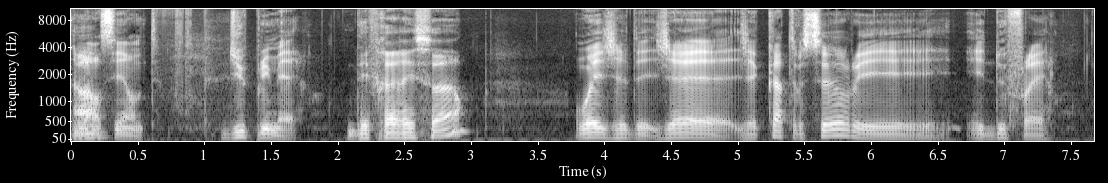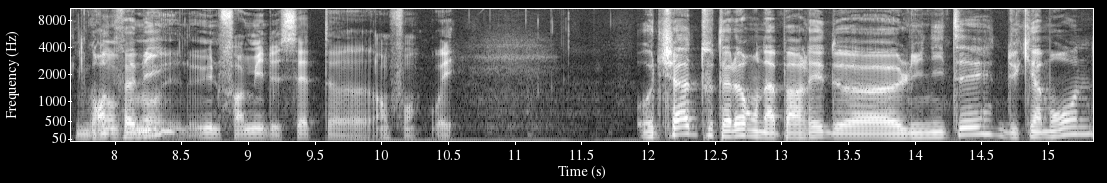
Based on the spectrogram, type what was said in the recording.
Ah. enseignante, du primaire. Des frères et sœurs? Oui, j'ai quatre sœurs et, et deux frères. Une grande Donc, famille Une, famille de sept euh, enfants, oui. Au Tchad, tout à l'heure, on a parlé de euh, l'unité du Cameroun.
